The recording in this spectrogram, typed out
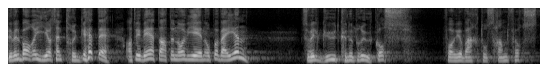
Det vil bare gi oss en trygghet, det. At vi vet at når vi er nå på veien, så vil Gud kunne bruke oss, for vi har vært hos Han først.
